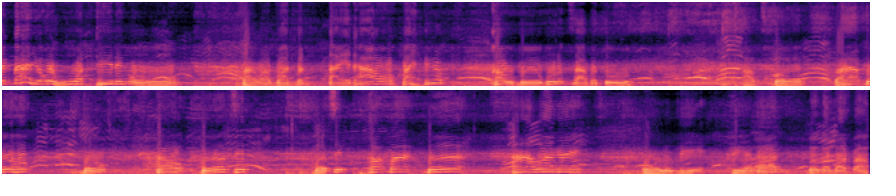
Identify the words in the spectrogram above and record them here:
ยังได้อยู่โอ้โหหวดทีหนึ่งโอ้โหแต่ว่าบอลมันไต่เท้าออกไปครับ เข้ามือผู้รักษาประตูอะเบิร์ดมาเบอร์หกเบอร์หกเข้าเบอร์สิบเบอร์สิบเข้ามาเบอร์ห้าว่าไง โอ้ลูกนี้เคลียร์บอลเบอร์กามอสเปล่า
